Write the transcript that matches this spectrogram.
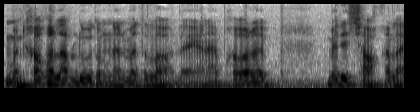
เหมือนเขาก็รับรู้ตรงนั้นมาตลอดเลยนะครับเขาก็เลยไม่ได้ช็อกอะไร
